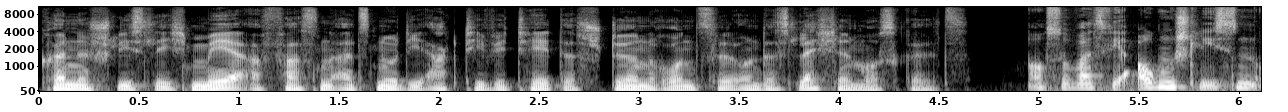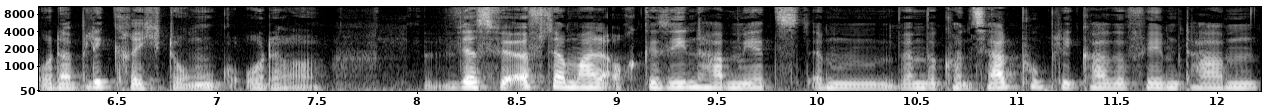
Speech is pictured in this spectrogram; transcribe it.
könne schließlich mehr erfassen als nur die Aktivität des Stirnrunzel- und des Lächelmuskels. Auch sowas wie Augenschließen oder Blickrichtung oder was wir öfter mal auch gesehen haben jetzt, wenn wir Konzertpublika gefilmt haben,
